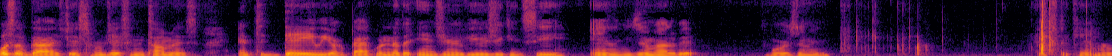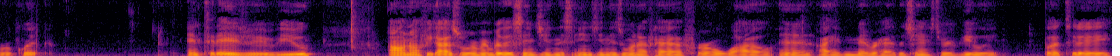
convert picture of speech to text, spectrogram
What's up guys, Jayson from Jayson and Thomas, and today we are back with another engine review as you can see, and let me zoom out a bit, or zoom in, fix the camera real quick. In today's review, I don't know if you guys will remember this engine, this engine is one I've had for a while, and I had never had the chance to review it, but today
